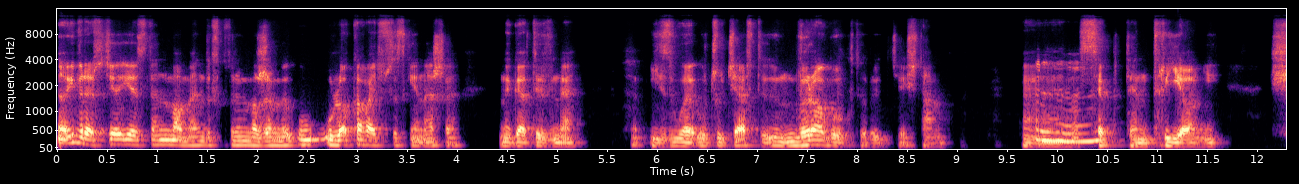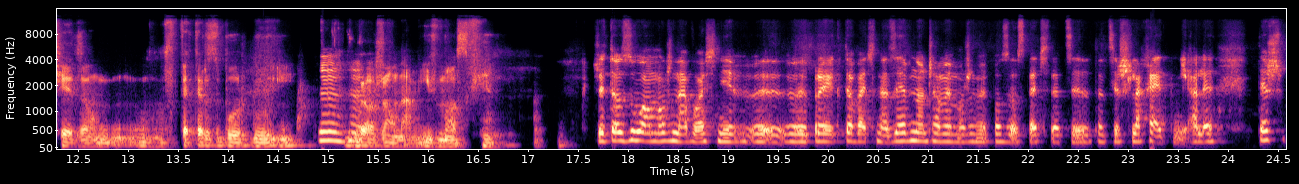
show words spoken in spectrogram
No i wreszcie jest ten moment, w którym możemy ulokować wszystkie nasze negatywne i złe uczucia w tym wrogu, który gdzieś tam mhm. septentrioni siedzą w Petersburgu i mhm. grożą nam i w Moskwie. Że to zło można właśnie projektować na zewnątrz, a my możemy pozostać tacy, tacy szlachetni. Ale też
